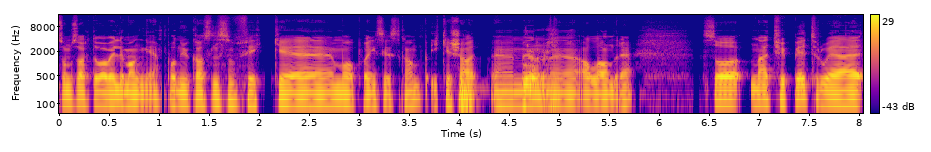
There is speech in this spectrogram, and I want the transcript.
som sagt, det var veldig mange på Newcastle som fikk eh, målpoeng sist kamp. Ikke Char, eh, men eh, alle andre. Så nei, Trippier tror jeg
